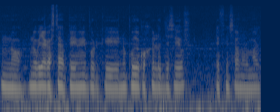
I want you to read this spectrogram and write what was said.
No, no voy a gastar PM porque no puedo coger los deseos. Defensa normal.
